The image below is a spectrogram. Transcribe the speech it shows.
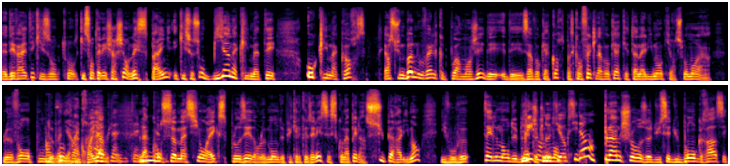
des variétés qu'ils ont, qui sont allés chercher en Espagne et qui se sont bien acclimatées au climat corse. Alors, c'est une bonne nouvelle que de pouvoir manger des, des avocats corses, parce qu'en fait, l'avocat, qui est un aliment qui en ce moment a le vent en poupe de manière ouais. incroyable, la consommation a explosé dans le monde depuis quelques années. C'est ce qu'on appelle un super aliment. Il vous veut tellement de bien Riche que en tout le monde antioxydants. plein de choses. Du, c'est du bon gras, c'est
